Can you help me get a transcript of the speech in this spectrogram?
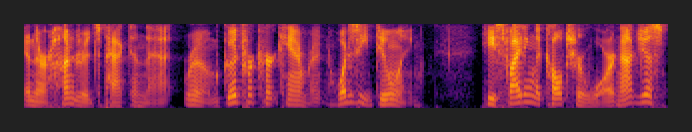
And there are hundreds packed in that room. Good for Kirk Cameron. What is he doing? He's fighting the culture war, not just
